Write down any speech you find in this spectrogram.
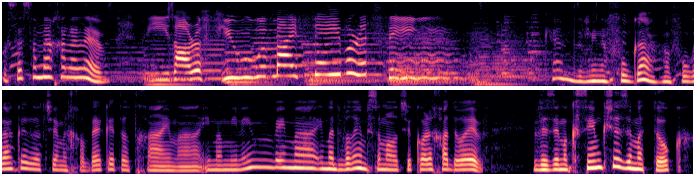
עושה שמח על הלב. כן, זה מין הפוגה, הפוגה כזאת שמחבקת אותך עם, ה, עם המילים ועם ה, עם הדברים, זאת אומרת שכל אחד אוהב. וזה מקסים כשזה מתוק,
